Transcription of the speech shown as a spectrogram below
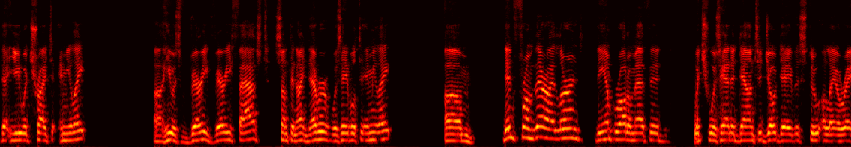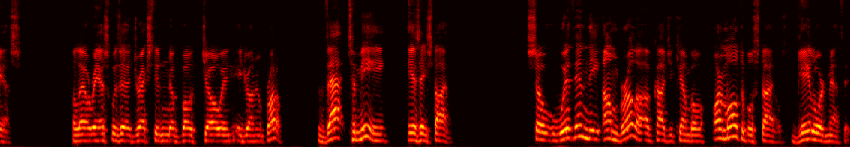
that you would try to emulate. Uh, he was very, very fast, something I never was able to emulate. Um, then from there, I learned the Emperado method, which was handed down to Joe Davis through Alejo Reyes. Alejo Reyes was a direct student of both Joe and Adriano Emperado. That to me is a style. So within the umbrella of Kajukenbo are multiple styles, Gaylord method,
